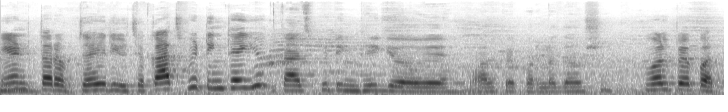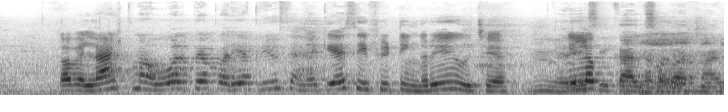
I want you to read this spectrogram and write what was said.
એન્ડ તરફ જઈ રહ્યું છે. કાચ ફિટિંગ થઈ ગયું? કાચ ફિટિંગ થઈ ગયો હવે વોલપેપર લગાવશું. વોલપેપર તો હવે લાસ્ટમાં વોલપેપર એક રહ્યું છે ને એક એસી ફિટિંગ રહ્યું છે. એ લોકો એસી કાલ સવારમાં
